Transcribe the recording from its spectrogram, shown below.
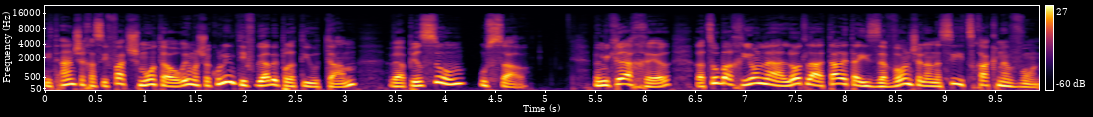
נטען שחשיפת שמות ההורים השכולים תפגע בפרטיותם, והפרסום הוסר. במקרה אחר, רצו בארכיון להעלות לאתר את העיזבון של הנשיא יצחק נבון.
